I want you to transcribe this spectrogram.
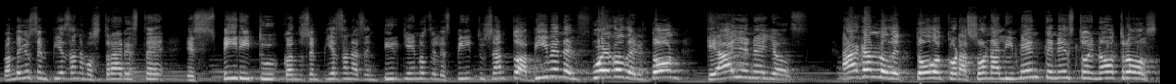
Cuando ellos empiezan a mostrar este espíritu, cuando se empiezan a sentir llenos del Espíritu Santo, aviven el fuego del don que hay en ellos. Háganlo de todo corazón, alimenten esto en otros.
